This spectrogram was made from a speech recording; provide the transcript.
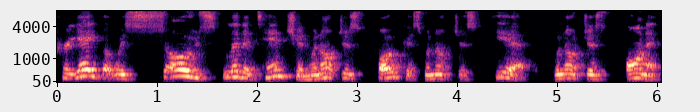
create, but we're so split attention. We're not just focused. We're not just here. We're not just on it.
